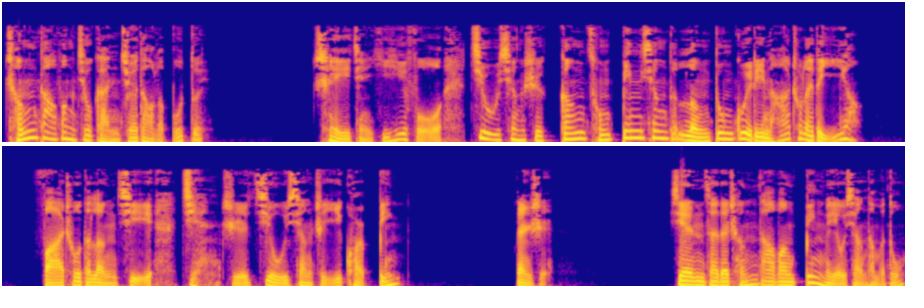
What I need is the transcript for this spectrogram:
程大旺就感觉到了不对。这件衣服就像是刚从冰箱的冷冻柜里拿出来的一样，发出的冷气简直就像是一块冰。但是，现在的程大旺并没有想那么多，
